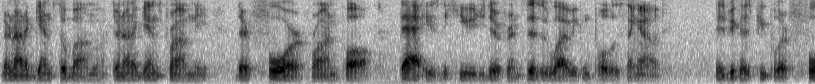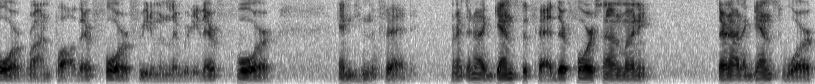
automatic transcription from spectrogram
They're not against Obama. They're not against Romney. They're for Ron Paul. That is the huge difference. This is why we can pull this thing out. Is because people are for Ron Paul. They're for freedom and liberty. They're for ending the Fed. Right? They're not against the Fed. They're for sound money. They're not against war.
